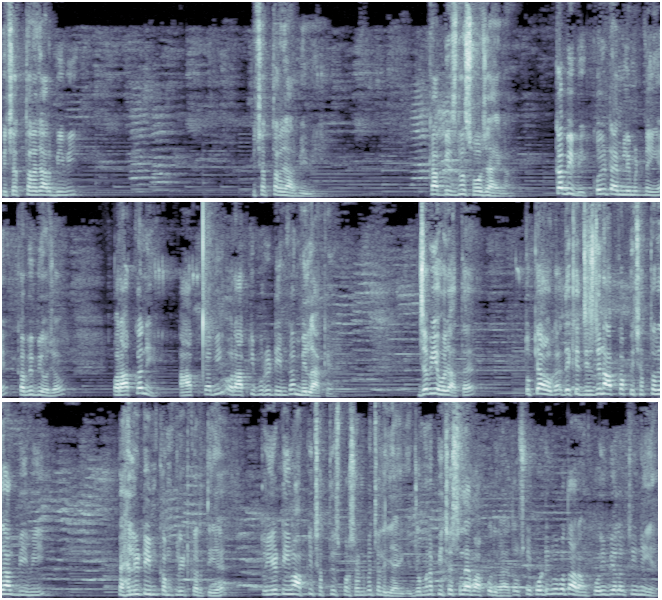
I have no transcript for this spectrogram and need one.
पिछहत्तर हज़ार बीवी। पिछहत्तर हज़ार बीवी। का बिज़नेस हो जाएगा। कभी भी, कोई टाइम लिमिट नहीं है, कभी भी हो जाओ। और आपका नहीं, आपका भी और आपकी पूरी टीम का मिला के। जब ये हो जाता है तो क्या होगा? देखिए, जिस दिन आपका पिछहत्तर हज़ार बीवी पहली टीम कंप्लीट करती है तो ये टीम आपकी 36 परसेंट पर चली जाएगी। जो मैंने पीछे स्लैब आपको दिखाया था, उसके अकॉर्डिंग में बता रहा हूँ, कोई भी अलग चीज़ नहीं है।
